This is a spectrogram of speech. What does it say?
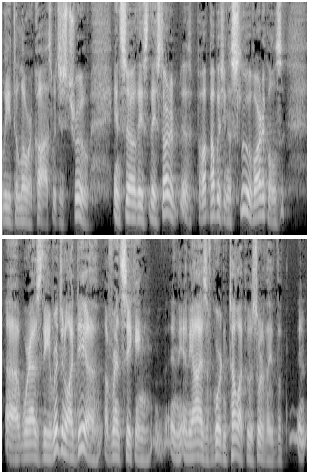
lead to lower costs, which is true. And so they, they started uh, publishing a slew of articles, uh, whereas the original idea of rent seeking, in the, in the eyes of Gordon Tullock, who was sort of the, the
